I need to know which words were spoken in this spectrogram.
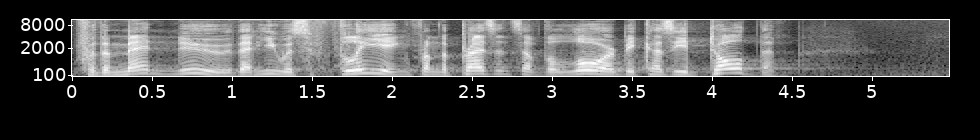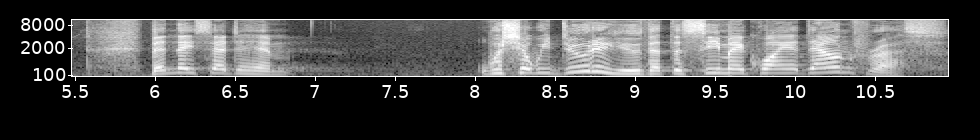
For the men knew that he was fleeing from the presence of the Lord because he'd told them. Then they said to him, What shall we do to you that the sea may quiet down for us?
